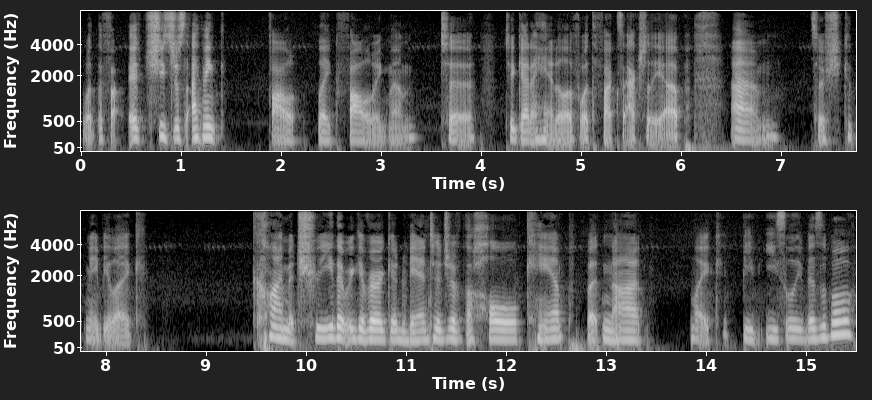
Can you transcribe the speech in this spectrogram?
what the fuck. She's just, I think, follow like following them to to get a handle of what the fuck's actually up. Um, so she could maybe like climb a tree that would give her a good vantage of the whole camp, but not like be easily visible.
